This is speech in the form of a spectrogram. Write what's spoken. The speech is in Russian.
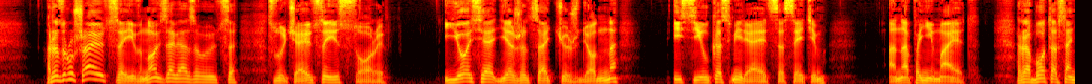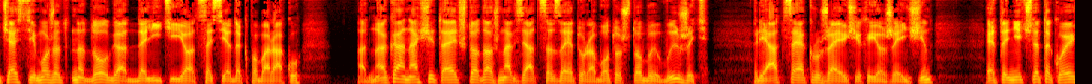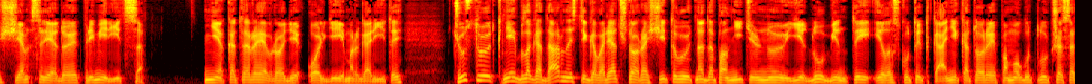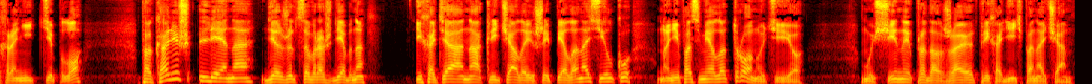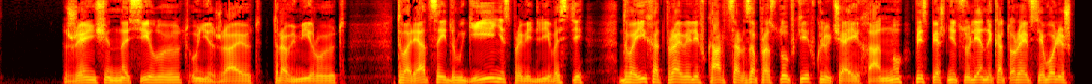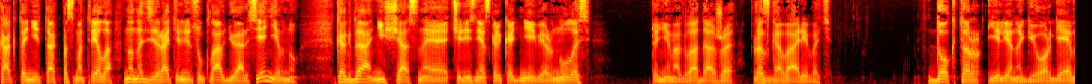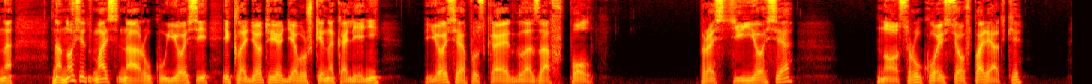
разрушаются и вновь завязываются, случаются и ссоры. Йося держится отчужденно, и Силка смиряется с этим. Она понимает, работа в санчасти может надолго отдалить ее от соседок по бараку, Однако она считает, что должна взяться за эту работу, чтобы выжить. Реакция окружающих ее женщин – это нечто такое, с чем следует примириться. Некоторые, вроде Ольги и Маргариты, чувствуют к ней благодарность и говорят, что рассчитывают на дополнительную еду, бинты и лоскуты ткани, которые помогут лучше сохранить тепло. Пока лишь Лена держится враждебно – и хотя она кричала и шипела на Силку, но не посмела тронуть ее. Мужчины продолжают приходить по ночам. Женщин насилуют, унижают, травмируют. Творятся и другие несправедливости – Двоих отправили в карцер за проступки, включая и Ханну, приспешницу Лены, которая всего лишь как-то не так посмотрела на надзирательницу Клавдию Арсеньевну. Когда несчастная через несколько дней вернулась, то не могла даже разговаривать. Доктор Елена Георгиевна наносит мазь на руку Йоси и кладет ее девушке на колени. Йоси опускает глаза в пол. «Прости, Йося, но с рукой все в порядке.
